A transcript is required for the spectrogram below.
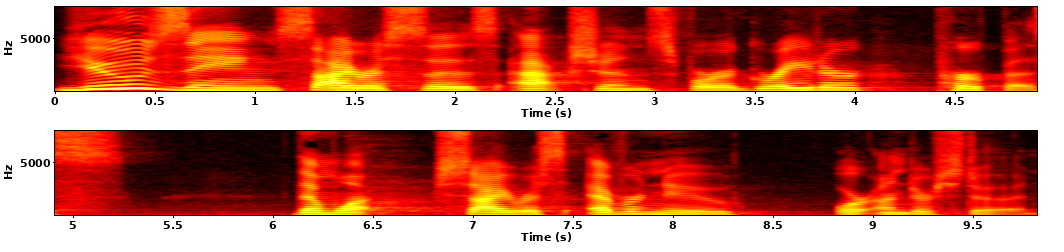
using Cyrus's actions for a greater purpose than what Cyrus ever knew or understood.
